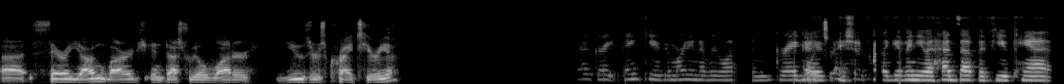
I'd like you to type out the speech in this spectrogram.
Uh, Sarah Young, large industrial water users criteria. Yeah, great. Thank you. Good morning, everyone. And Greg, I, I should have probably given you a heads up if you can.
